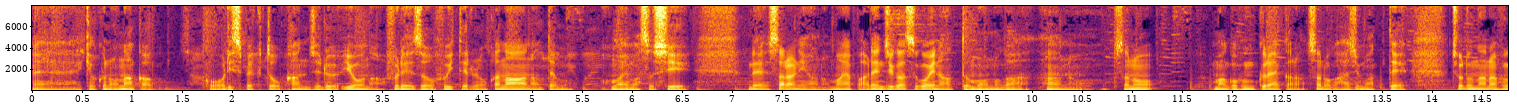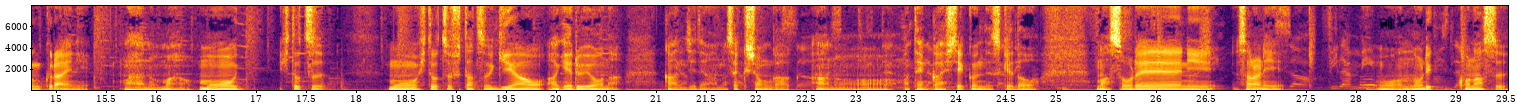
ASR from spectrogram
えー曲のなんか、こう、リスペクトを感じるようなフレーズを吹いてるのかななんても思いますし、で、さらにあの、まあやっぱアレンジがすごいなって思うのが、あの、その、まあ5分くらいからソロが始まって、ちょうど7分くらいに、あの、まあもう一つ、もう一つ二つギアを上げるような感じで、あの、セクションが、あの、まあ、展開していくんですけど、まあそれに、さらに、もう乗りこなす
